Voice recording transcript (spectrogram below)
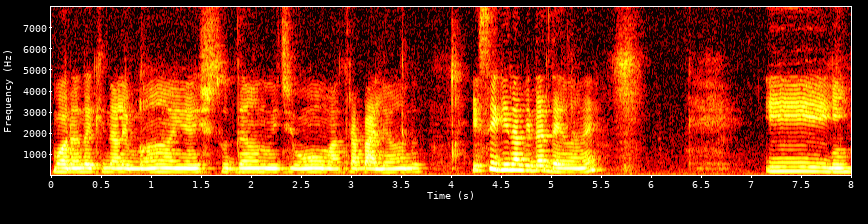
morando aqui na Alemanha, estudando o idioma, trabalhando e seguindo a vida dela, né? E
